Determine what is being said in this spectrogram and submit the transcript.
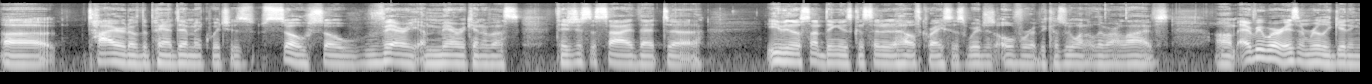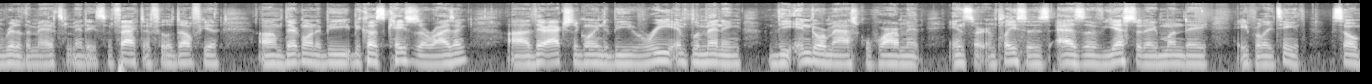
uh, tired of the pandemic, which is so, so very American of us to just decide that uh, even though something is considered a health crisis, we're just over it because we want to live our lives. Um, everywhere isn't really getting rid of the mask mandates. In fact, in Philadelphia, um, they're going to be, because cases are rising, uh, they're actually going to be re implementing the indoor mask requirement in certain places as of yesterday, Monday, April 18th. So,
